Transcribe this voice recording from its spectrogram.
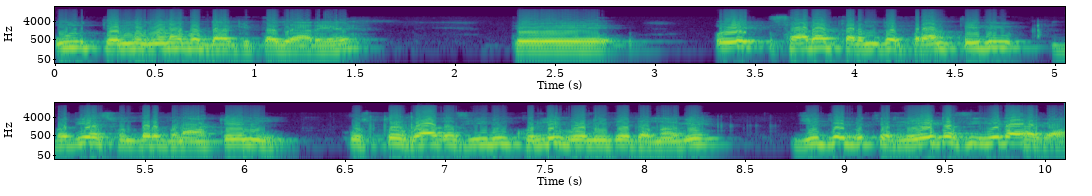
ਉਹਨੂੰ ਤਿੰਨ ਗੁਣਾ ਵੱਡਾ ਕੀਤਾ ਜਾ ਰਿਹਾ ਹੈ। ਤੇ ਉਹ ਇਹ ਸਾਰਾ ਕਰਨ ਦੇ ਪ੍ਰੰਤ ਇਹਦੀ ਵਧੀਆ ਸੁੰਦਰ ਬਣਾ ਕੇ ਇਹਨੂੰ ਉਸ ਤੋਂ ਬਾਅਦ ਅਸੀਂ ਇਹਨੂੰ ਖੁੱਲੀ ਬੋਲੀ ਤੇ ਦਵਾਂਗੇ, ਜਿਹਦੇ ਵਿੱਚ ਰੇਟ ਅਸੀਂ ਜਿਹੜਾ ਹੈਗਾ,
